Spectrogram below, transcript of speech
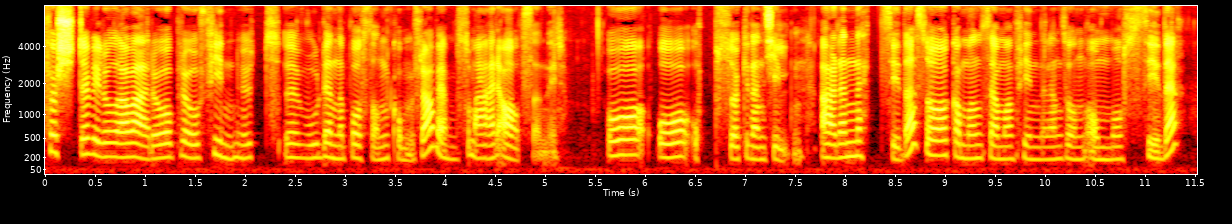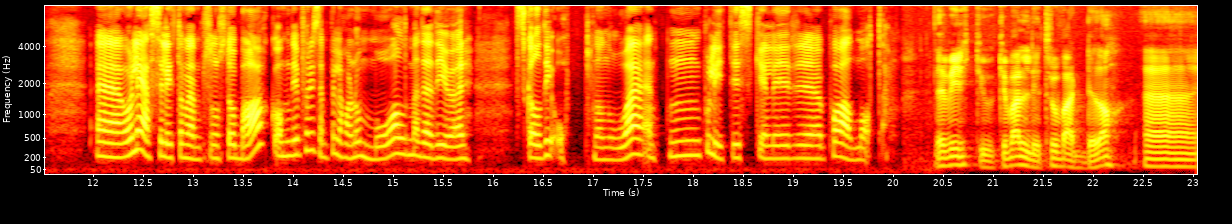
første vil jo da være å prøve å finne ut øh, hvor denne påstanden kommer fra, hvem som er avsender. Og, og oppsøke den kilden. Er det en nettside, så kan man se om man finner en sånn om oss-side. eh, Og lese litt om hvem som står bak, om de f.eks. har noe mål med det de gjør. Skal de oppnå noe, enten politisk eller øh, på annen måte. Det virker jo ikke veldig troverdig, da. Eh,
